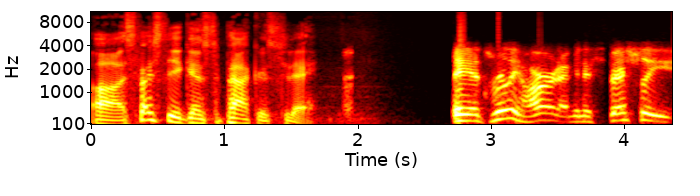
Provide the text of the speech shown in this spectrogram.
uh, especially against the Packers today? It's really hard. I mean, especially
